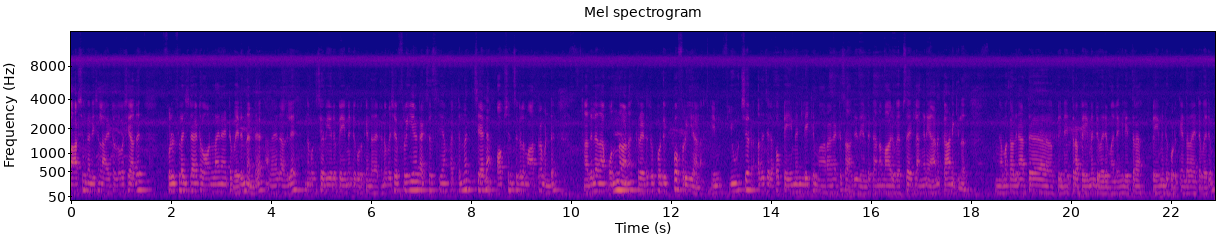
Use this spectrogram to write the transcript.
പാർഷ്യൽ കണ്ടീഷനിലായിട്ടുള്ളൂ പക്ഷേ അത് ഫുൾ ഫ്ലെഷ്ഡ് ആയിട്ട് ഓൺലൈനായിട്ട് വരുന്നുണ്ട്. അതായത് അതിൽ നമുക്ക് ചെറിയൊരു പേയ്മെന്റ് കൊടുക്കേണ്ടതായിട്ടുണ്ട്. പക്ഷേ ഫ്രീ ആയിട്ട് ആക്സസ് ചെയ്യാൻ പറ്റുന്ന ചില ഓപ്ഷൻസുകൾ മാത്രമുണ്ട്. അതിൽ ഒന്നാണ് ക്രെഡിറ്റ് റിപ്പോർട്ട് ഇപ്പോൾ ഫ്രീ ആണ്. ഇൻ ഫ്യൂച്ചർ അത് ചിലപ്പോൾ പേയ്മെന്റിലേക്ക് മാറാനായിട്ട് സാധ്യതയുണ്ട്. കാരണം ആ ഒരു വെബ്സൈറ്റിൽ അങ്ങനെയാണ് കാണിക്കുന്നത്. നമുക്ക് അതിനകത്ത് പിന്നെ ഇത്ര പേയ്മെന്റ് വരും അല്ലെങ്കിൽ ഇത്ര പേയ്മെന്റ് കൊടുക്കേണ്ടതായിട്ട് വരും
